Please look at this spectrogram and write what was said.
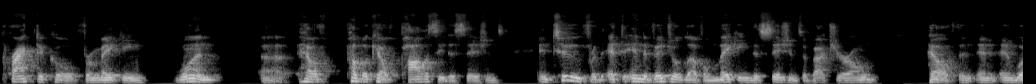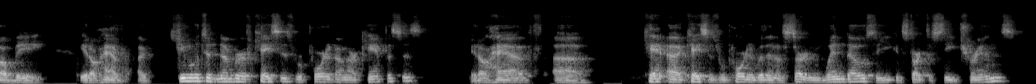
practical for making one uh, health public health policy decisions and two for the, at the individual level making decisions about your own health and, and, and well-being It'll have a cumulative number of cases reported on our campuses. It'll have uh, ca- uh, cases reported within a certain window so you can start to see trends.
